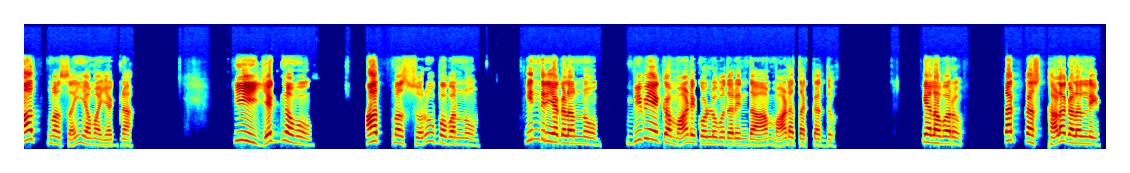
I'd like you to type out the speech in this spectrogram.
ಆತ್ಮ ಸಂಯಮ ಯಜ್ಞ. ಈ ಯಜ್ಞವು ಆತ್ಮ ಸ್ವರೂಪವನ್ನು, ಇಂದ್ರಿಯಗಳನ್ನು ವಿವೇಕ ಮಾಡಿಕೊಳ್ಳುವುದರಿಂದ ಮಾಡತಕ್ಕದ್ದು. ಕೆಲವರು ತಕ್ಕ ಸ್ಥಳಗಳಲ್ಲಿ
